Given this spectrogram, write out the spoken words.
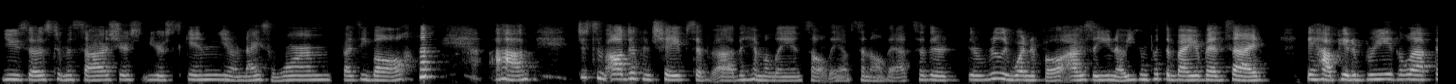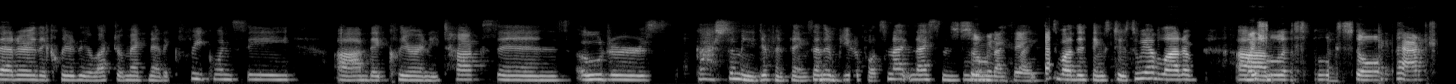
use those to massage your your skin. You know, nice warm fuzzy ball. um, just some all different shapes of uh, the Himalayan salt lamps and all that. So they're they're really wonderful. Obviously, you know, you can put them by your bedside. They help you to breathe a lot better. They clear the electromagnetic frequency. Um, they clear any toxins, odors. Gosh, so many different things, and they're beautiful. It's not nice and so many things. Lots of other things too. So we have a lot of um, so patch.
